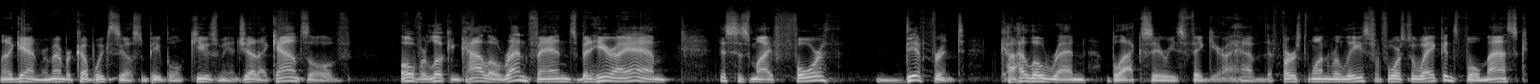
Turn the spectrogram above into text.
And again, remember a couple weeks ago, some people accused me in Jedi Council of overlooking Kylo Ren fans, but here I am. This is my fourth different Kylo Ren Black Series figure. I have the first one released for Force Awakens, full mask.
